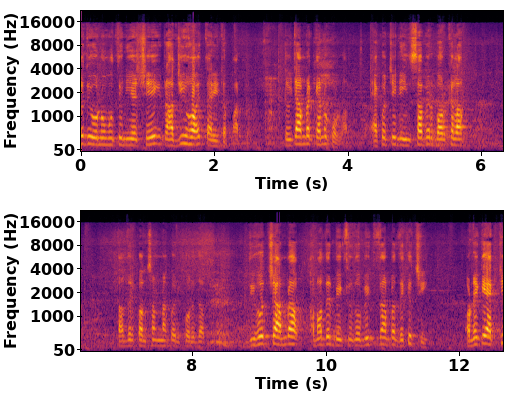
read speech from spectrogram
যদি অনুমতি নিয়ে সে রাজি হয় তার এটা পারবে। তো এটা আমরা কেন করলাম? এক হচ্ছে এটা ইনসাফের বরখেলাপ তাদের কনসার্ন না করে করে দাও। দুই হচ্ছে আমরা, আমাদের ব্যক্তিগত অভিজ্ঞতা আমরা দেখেছি, অনেকে একটি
